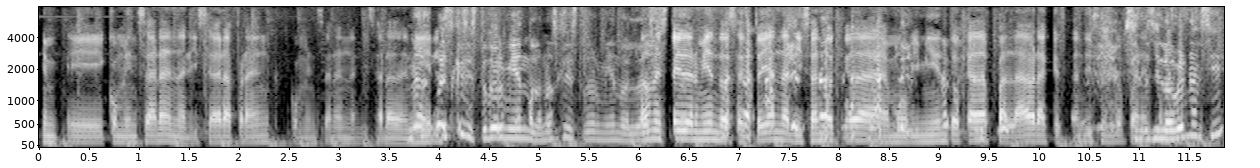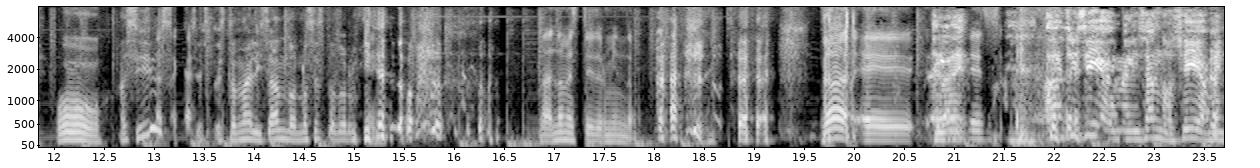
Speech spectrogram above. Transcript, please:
em, eh, comenzar a analizar a Frank, comenzar a analizar a Daniel. No, es que se está durmiendo, no es que se está durmiendo. No me estoy durmiendo, o sea, estoy analizando cada movimiento, cada palabra que están diciendo. Para si, lo ven así, uh, así está analizando, no se está durmiendo. No, no me estoy durmiendo. no, eh. Ah, sí, sí, analizando, sí, amén.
